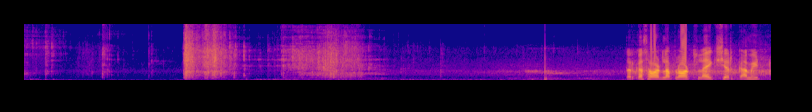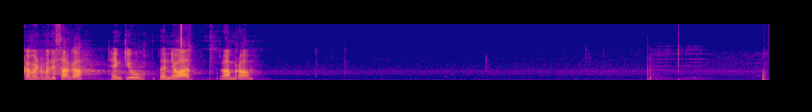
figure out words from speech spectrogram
तर कसा वाटला प्लॉट? लाईक शेअर कमेंट कमेंटमध्ये सांगा. थँक्यू धन्यवाद. राम राम.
